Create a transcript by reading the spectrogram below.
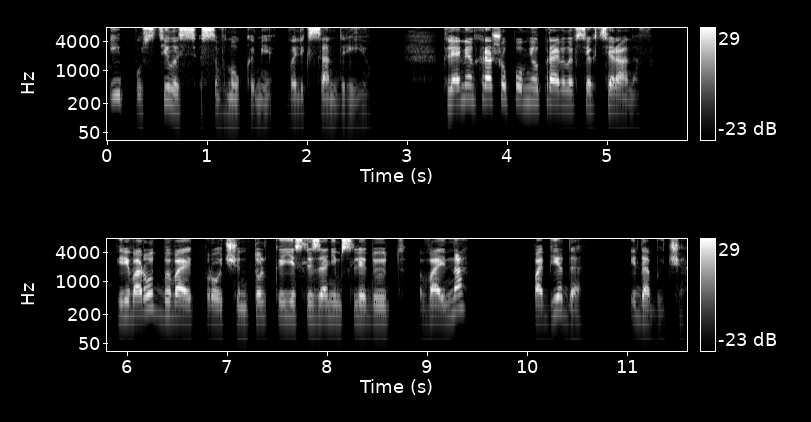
и пустилась с внуками в Александрию. Клеомен хорошо помнил правила всех тиранов. Переворот бывает прочен, только если за ним следует война, победа и добыча.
